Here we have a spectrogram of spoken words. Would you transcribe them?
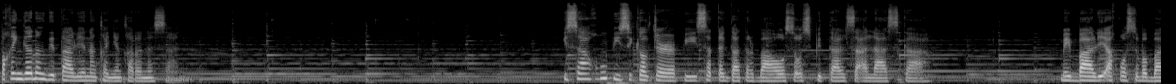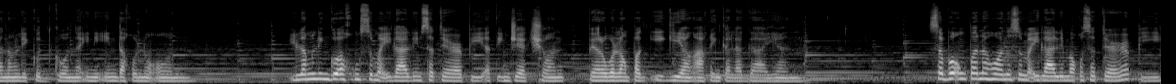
Pakinggan ang detalye ng kanyang karanasan. Isa akong physical therapist at nagtatrabaho sa ospital sa Alaska. May bali ako sa baba ng likod ko na iniinda ko noon. Ilang linggo akong sumailalim sa therapy at injection pero walang pag-igi ang aking kalagayan. Sa buong panahon na sumailalim ako sa therapy,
